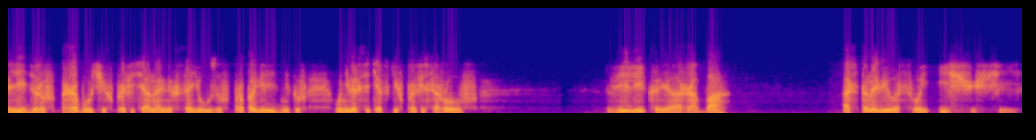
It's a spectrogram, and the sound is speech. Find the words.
лидеров рабочих профессиональных союзов, проповедников, университетских профессоров. Великая раба остановила свой ищущий,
